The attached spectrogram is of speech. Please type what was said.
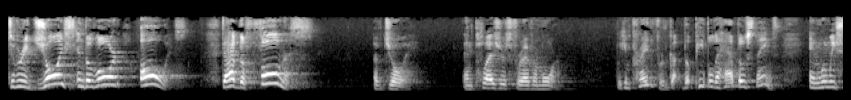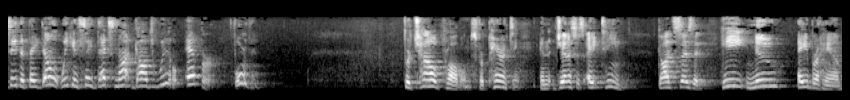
To rejoice in the Lord always. To have the fullness of joy and pleasures forevermore. We can pray for God, the people to have those things. And when we see that they don't, we can say that's not God's will ever for them for child problems, for parenting. In Genesis 18, God says that He knew Abraham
